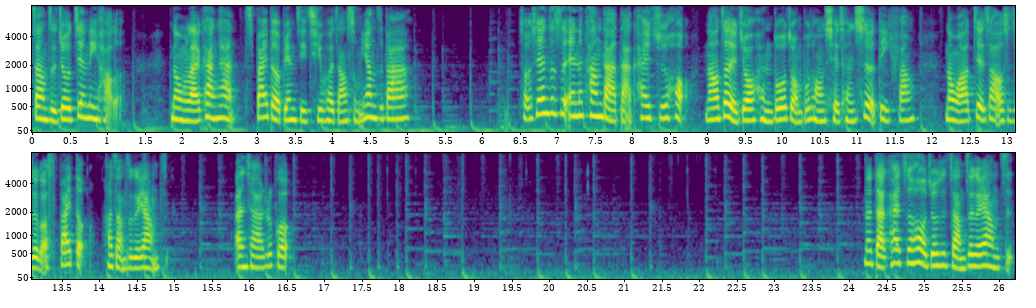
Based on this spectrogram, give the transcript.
这样子就建立好了。那我们来看看 Spider 编辑器会长什么样子吧。首先，这是 Anaconda 打开之后，然后这里就有很多种不同写程式的地方。那我要介绍的是这个 Spider，它长这个样子。按下这个，那打开之后就是长这个样子。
